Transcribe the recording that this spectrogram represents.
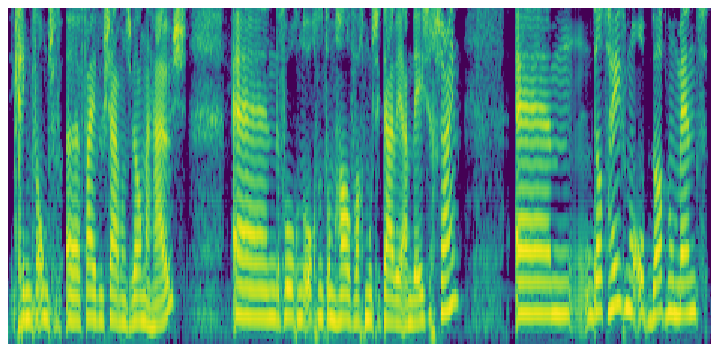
Ik ging om eh, vijf uur s avonds wel naar huis. En de volgende ochtend om half acht moest ik daar weer aanwezig zijn. En dat heeft me op dat moment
